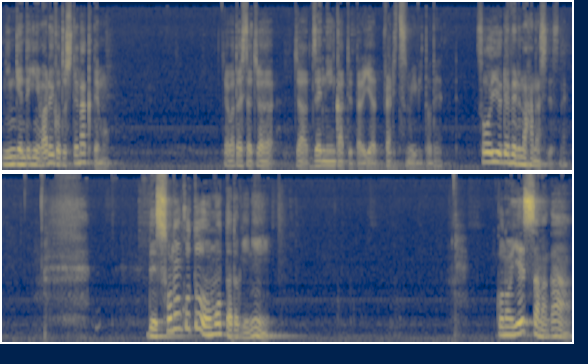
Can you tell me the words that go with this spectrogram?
人間的に悪いことしてなくても。じゃあ私たちはじゃあ善人かって言ったらやっぱり罪人で。そういうレベルの話ですね。でそのことを思った時にこのイエス様が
